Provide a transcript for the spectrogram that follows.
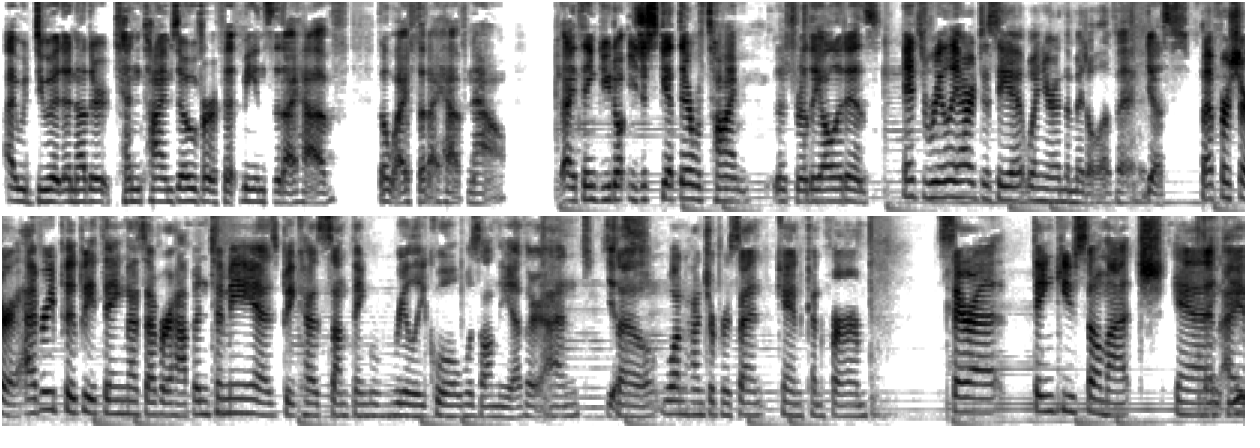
I would do it another 10 times over if it means that I have the life that I have now. I think you don't, you just get there with time. That's really all it is. It's really hard to see it when you're in the middle of it. Yes. But for sure, every poopy thing that's ever happened to me is because something really cool was on the other end. Yes. So 100% can confirm. Sarah, thank you so much. And I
